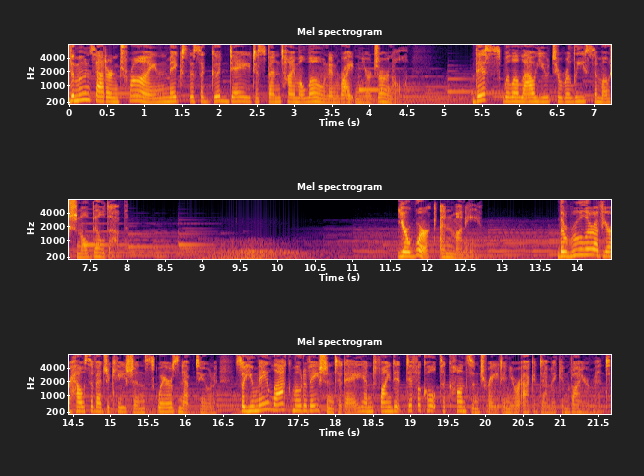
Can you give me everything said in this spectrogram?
The Moon Saturn trine makes this a good day to spend time alone and write in your journal. This will allow you to release emotional buildup. Your work and money. The ruler of your house of education squares Neptune, so you may lack motivation today and find it difficult to concentrate in your academic environment.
